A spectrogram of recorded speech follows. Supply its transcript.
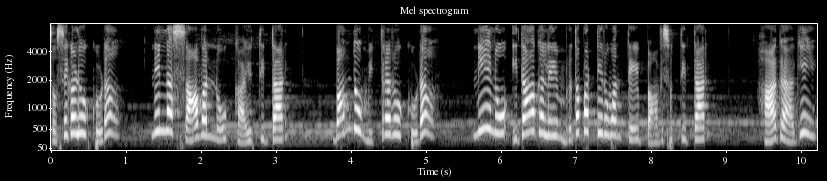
ಸೊಸೆಗಳು ಕೂಡ ನಿನ್ನ ಸಾವನ್ನು ಕಾಯುತ್ತಿದ್ದಾರೆ. ಬಂಧು ಮಿತ್ರರೂ ಕೂಡ ನೀನು ಇದಾಗಲೇ ಮೃತಪಟ್ಟಿರುವಂತೆ ಭಾವಿಸುತ್ತಿದ್ದಾರೆ. ಹಾಗಾಗಿ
